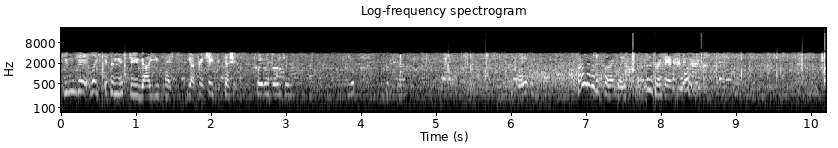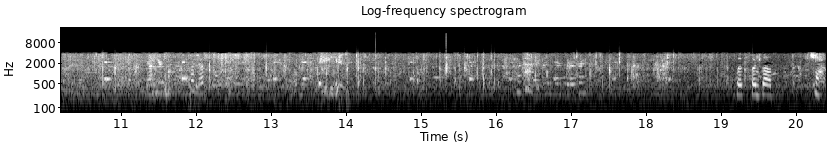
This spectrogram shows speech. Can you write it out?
You can get, like, it's a mystery value pet. You got free shapes. Gusher. Wait, wait, don't turn. Yep. Wait. If I remember this correctly, it's right there. Here. Look, SpongeBob. Yeah.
